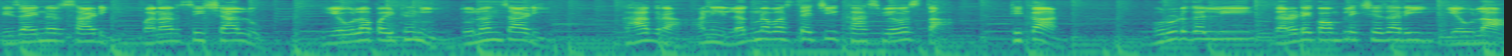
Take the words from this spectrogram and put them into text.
डिझायनर साडी बनारसी शालू येवला पैठणी दुल्हन साडी घागरा आणि लग्न बस्त्याची खास व्यवस्था ठिकाण बुरुड गल्ली दरडे कॉम्प्लेक्स शेजारी येवला.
